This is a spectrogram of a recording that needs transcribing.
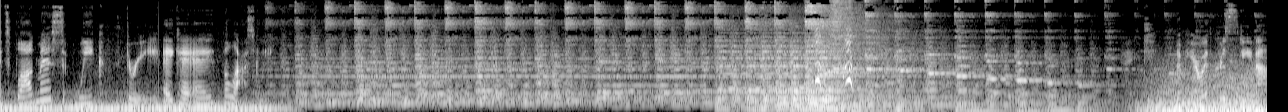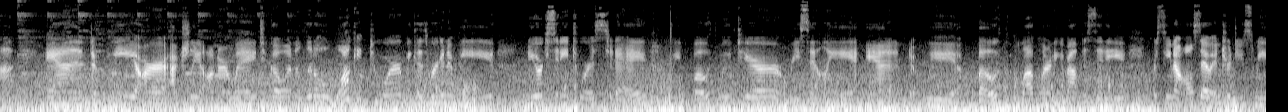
It's Vlogmas week three, AKA the last week.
